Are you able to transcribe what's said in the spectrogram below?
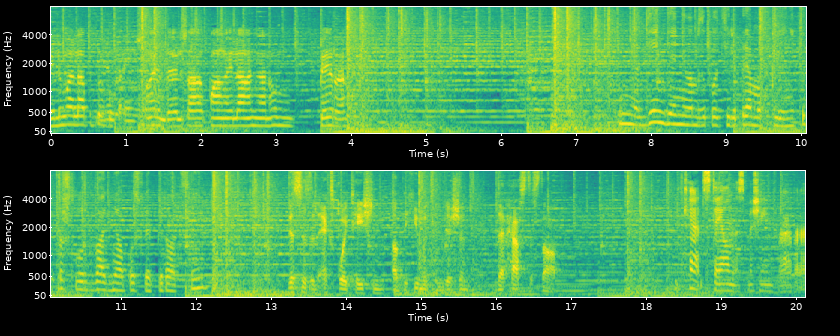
May lumalapit po sa ngayon dahil sa pangailangan nga ng pera. Нет, деньги они нам заплатили прямо в клинике. Прошло два дня после операции. This is an exploitation of the human condition that has to stop. You can't stay on this machine forever.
